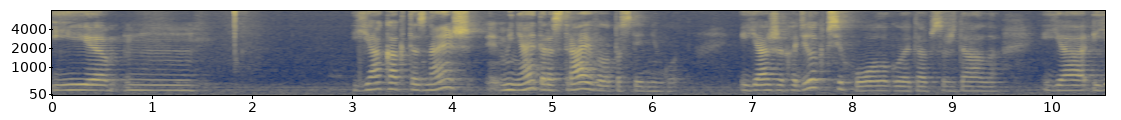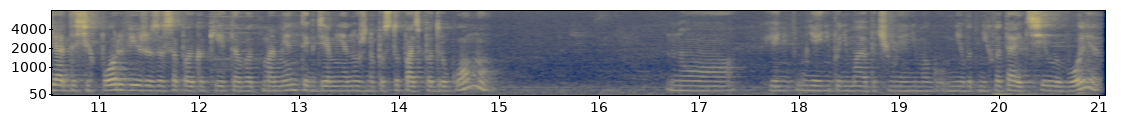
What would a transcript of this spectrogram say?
И я как-то, знаешь, меня это расстраивало последний год. И я же ходила к психологу, это обсуждала. И я, и я до сих пор вижу за собой какие-то вот моменты, где мне нужно поступать по-другому, но я не, я не понимаю, почему я не могу. Мне вот не хватает силы воли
